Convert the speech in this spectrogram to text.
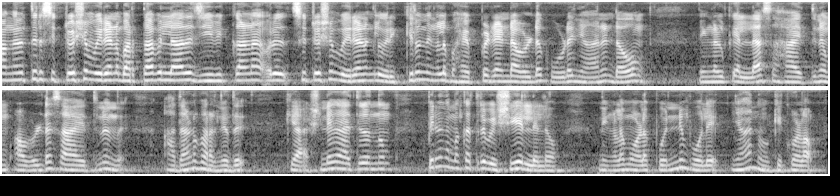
അങ്ങനത്തെ ഒരു സിറ്റുവേഷൻ വരികയാണ്. ഭർത്താവില്ലാതെ ജീവിക്കാൻ ഒരു സിറ്റുവേഷൻ വരികയാണെങ്കിൽ ഒരിക്കലും നിങ്ങൾ ഭയപ്പെടേണ്ട. അവളുടെ കൂടെ ഞാനുണ്ടാവും. നിങ്ങൾക്ക് എല്ലാ സഹായത്തിനും അവളുടെ സഹായത്തിനും അതാണ് പറഞ്ഞത്. ക്യാഷിന്റെ കാര്യത്തിലൊന്നും പിന്നെ നമുക്കത്ര വിഷയമില്ലല്ലോ. നിങ്ങളെ മോളെ പൊന്നും പോലെ ഞാൻ നോക്കിക്കോളാം.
